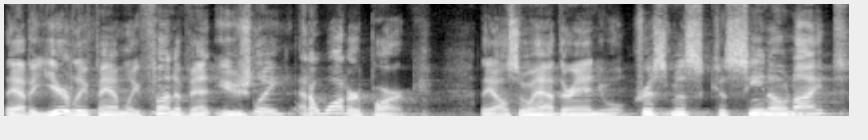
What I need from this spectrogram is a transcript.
They have a yearly family fun event, usually at a water park. They also have their annual Christmas casino night,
